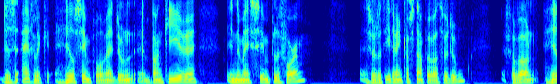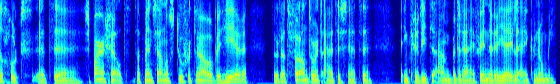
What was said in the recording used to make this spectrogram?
Dat is eigenlijk heel simpel. Wij doen eh, bankieren in de meest simpele vorm. Zodat iedereen kan snappen wat we doen. Gewoon heel goed het uh, spaargeld dat mensen aan ons toevertrouwen beheren... door dat verantwoord uit te zetten in kredieten aan bedrijven in de reële economie.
